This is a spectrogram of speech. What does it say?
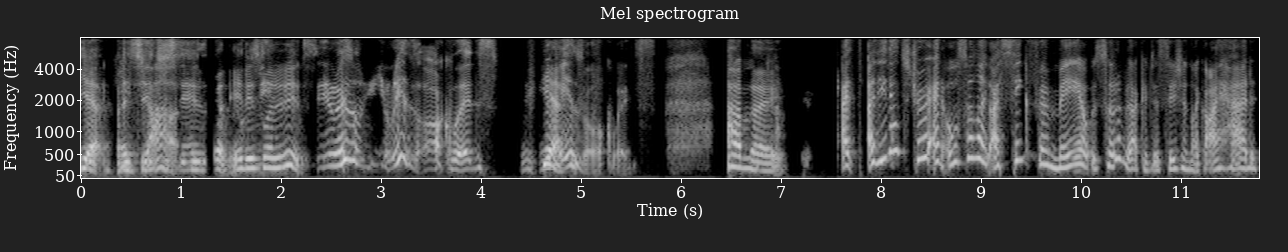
Yeah, it just is what it is. What it is. It is. It is awkward. Yeah, it is awkward. Um, so, I, I think that's true, and also like I think for me it was sort of like a decision. Like I had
